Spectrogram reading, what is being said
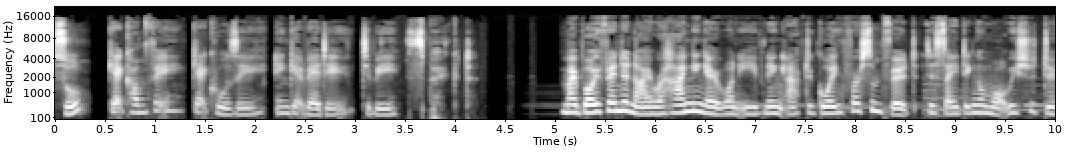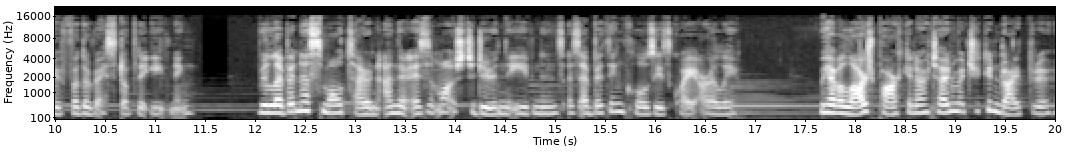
So, get comfy, get cosy, and get ready to be spooked. My boyfriend and I were hanging out one evening after going for some food, deciding on what we should do for the rest of the evening. We live in a small town and there isn't much to do in the evenings as everything closes quite early. We have a large park in our town which you can drive through.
